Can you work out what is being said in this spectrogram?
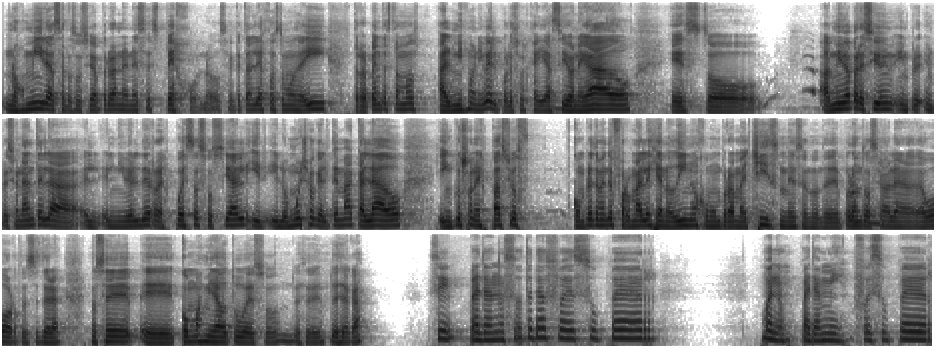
nos miras a la sociedad peruana en ese espejo, ¿no? O sea, qué tan lejos estamos de ahí, de repente estamos al mismo nivel, por eso es que haya sido negado. Esto, a mí me ha parecido impresionante el, nivel de respuesta social y, lo mucho que el tema ha calado, incluso en espacios completamente formales y anodinos, como un programa de chismes, en donde de pronto se habla de aborto, etc. No sé, eh, ¿cómo has mirado tú eso desde, desde acá? Sí, para nosotras fue súper bueno, para mí fue súper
